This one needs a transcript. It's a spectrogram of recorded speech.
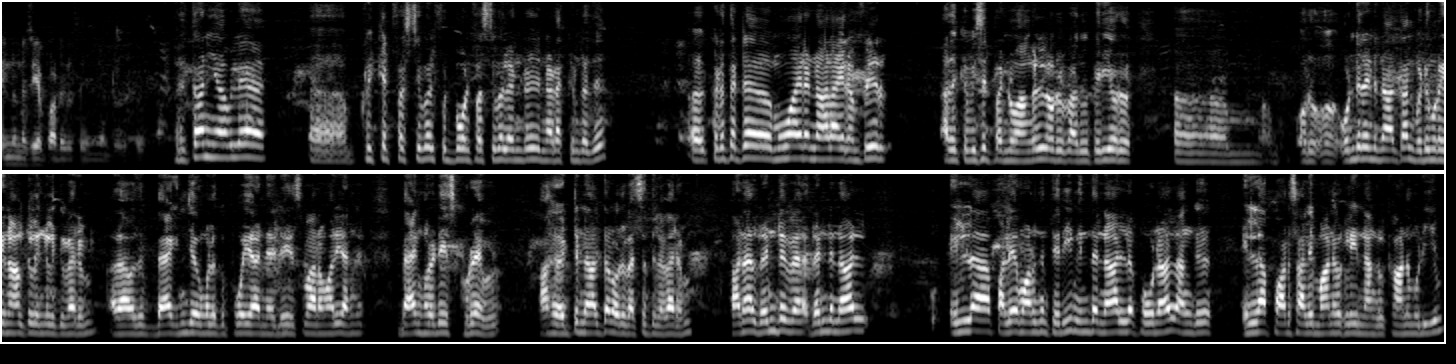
என்னென்ன செயற்பாடுகள் செஞ்சு கொண்டு இருக்கு பிரித்தானியாவில் கிரிக்கெட் ஃபெஸ்டிவல் ஃபுட்பால் ஃபெஸ்டிவல் என்று நடக்கின்றது. கிட்டத்தட்ட மூவாயிரம் நாலாயிரம் பேர் அதுக்கு விசிட் பண்ணுவாங்க ஒரு அது பெரிய ஒரு ஒரு ஒன்று ரெண்டு நாள் தான் விடுமுறை நாட்கள் எங்களுக்கு வரும். அதாவது பேங்க் இங்கே உங்களுக்கு போயான டேஸ் வர மாதிரி அங்கே பேங்க் ஹாலிடேஸ் குறைவு. ஆக எட்டு நாள் தான் ஒரு வருஷத்தில் வரும். ஆனால் ரெண்டு ரெண்டு நாள் எல்லா பழைய மாணவர்களுக்கும் தெரியும். இந்த நாளில் போனால் அங்கு எல்லா பாடசாலை மாணவர்களையும் நாங்கள் காண முடியும்.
